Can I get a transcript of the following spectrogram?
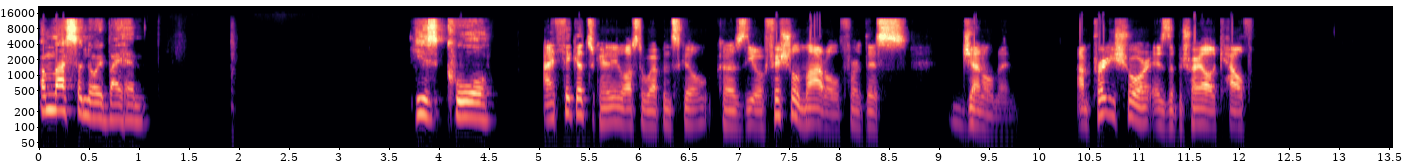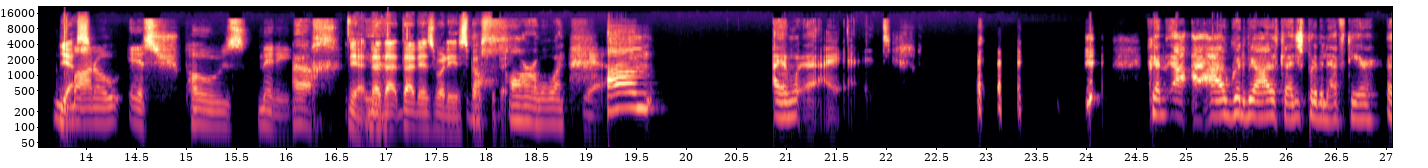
I'm less annoyed by him. He's cool. I think that's okay. They lost a weapon skill because the official model for this gentleman, I'm pretty sure, is the Betrayal of Calth Yes. mono-ish pose mini. Ugh. Yeah, no, that that is what he's The supposed to be. horrible one. Yeah. Um, I am. I, could, I, I'm going to be honest. Can I just put him in F tier? Uh,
